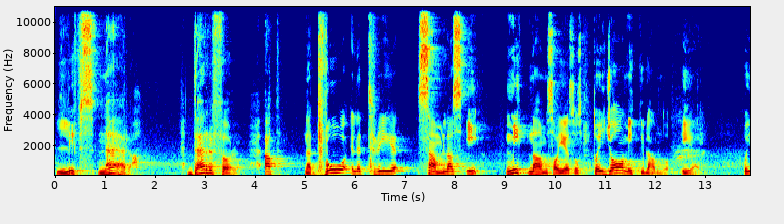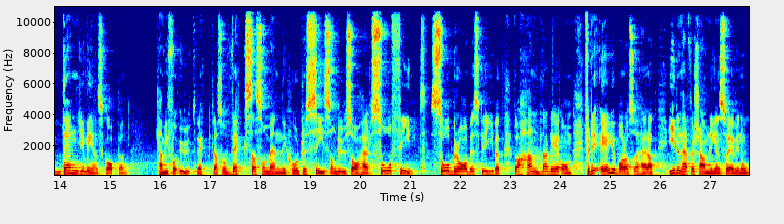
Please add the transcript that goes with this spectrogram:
livsnära. Därför att när två eller tre samlas i mitt namn, sa Jesus, då är jag mitt ibland er. Och i den gemenskapen kan vi få utvecklas och växa som människor, precis som du sa här. Så fint, så bra beskrivet. Vad handlar det om? För det är ju bara så här att i den här församlingen så är vi nog,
